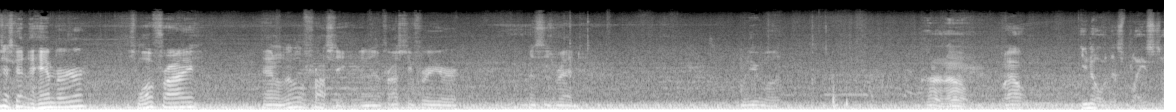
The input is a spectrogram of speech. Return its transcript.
I'm just getting a hamburger, small fry, and a little frosty, and then frosty for your Mrs. Red. What do you want? I don't know. Well, you know this place, so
